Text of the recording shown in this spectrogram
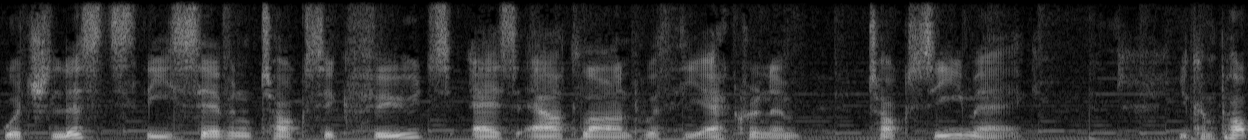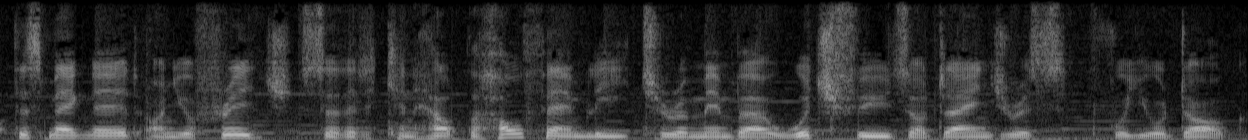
which lists the seven toxic foods as outlined with the acronym TOXCMAG. You can pop this magnet on your fridge so that it can help the whole family to remember which foods are dangerous for your dog.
